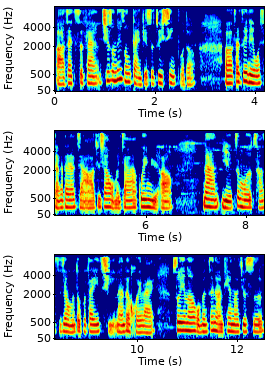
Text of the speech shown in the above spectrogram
啊在吃饭，其实那种感觉是最幸福的。呃，在这里我想跟大家讲啊，就像我们家闺女啊，那也这么长时间我们都不在一起，难得回来，所以呢，我们这两天呢，就是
